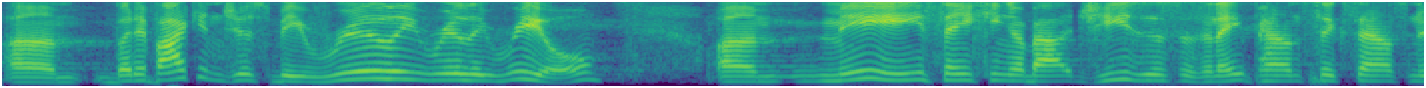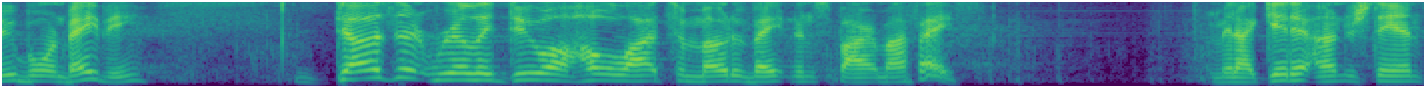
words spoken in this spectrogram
Um, but if I can just be really, really real, um, me thinking about Jesus as an eight pound, six ounce newborn baby, doesn't really do a whole lot to motivate and inspire my faith. I mean, I get it, I understand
